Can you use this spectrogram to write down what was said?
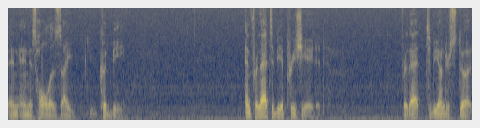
And, and as whole as I could be. And for that to be appreciated for that to be understood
